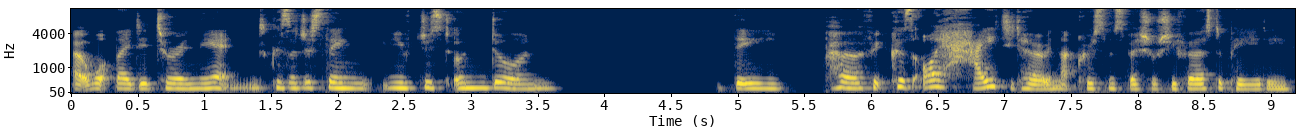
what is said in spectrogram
at what they did to her in the end because I just think you've just undone the perfect because I hated her in that Christmas special she first appeared in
